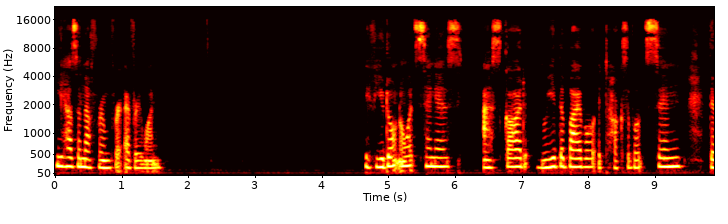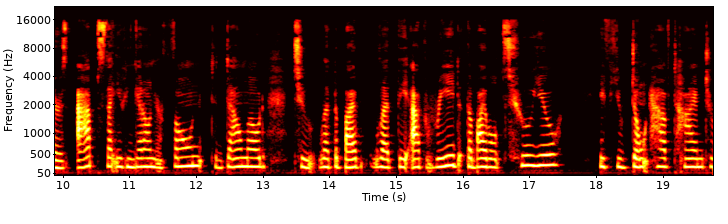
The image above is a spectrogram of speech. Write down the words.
He has enough room for everyone. If you don't know what sin is, ask God, read the Bible. It talks about sin. There's apps that you can get on your phone to download to let the Bible let the app read the Bible to you if you don't have time to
